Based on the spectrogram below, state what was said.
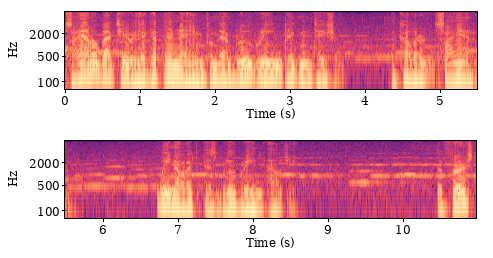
Cyanobacteria get their name from their blue-green pigmentation, the color cyan. We know it as blue-green algae. The first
